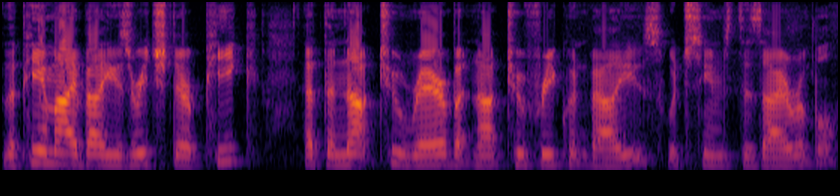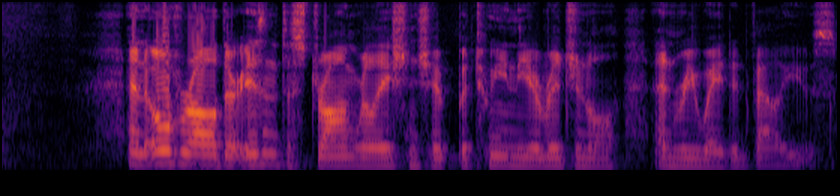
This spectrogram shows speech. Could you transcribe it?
The PMI values reach their peak at the not too rare but not too frequent values, which seems desirable. And overall, there isn't a strong relationship between the original and reweighted values.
